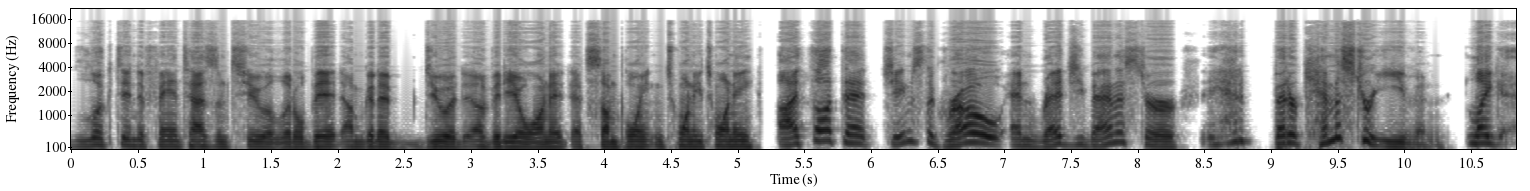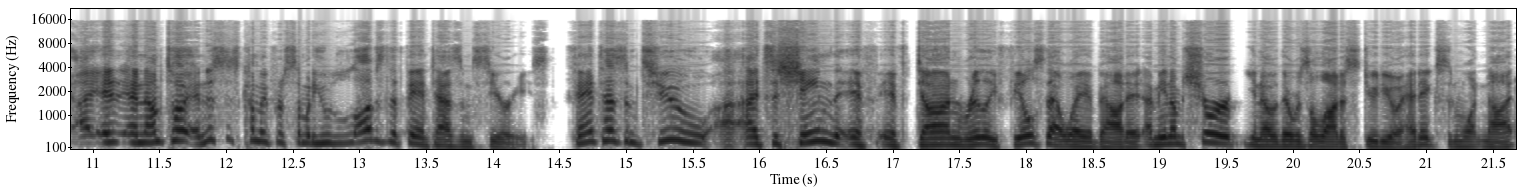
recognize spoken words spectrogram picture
looked into Phantasm 2 a little bit. I'm to do a, a video on it at some point in 2020. I thought that James LeGros and Reggie Bannister they had better chemistry even. Like, I, and, and I'm talking, and this is coming from somebody who loves the Phantasm series. Phantasm 2, uh, it's a shame that if, if Don really feels that way about it. I mean, I'm sure, you know, there was a lot of studio headaches and whatnot.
